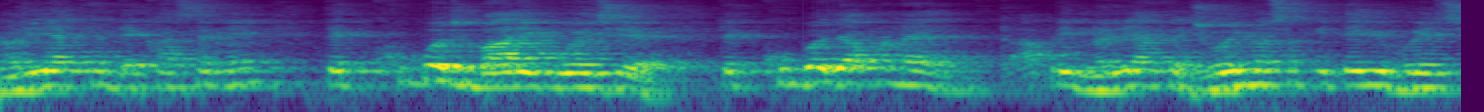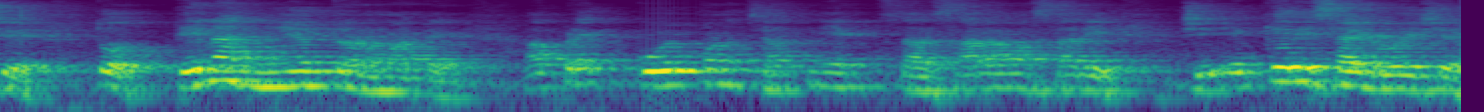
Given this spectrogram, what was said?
નરી આંખે દેખાશે નહીં, તે ખૂબ જ બારીક હોય છે, તે ખૂબ જ આપણને આપણી નરી આંખે જોઈ ન શકી તેવી હોય છે. તો તેના નિયંત્રણ માટે આપણે કોઈ પણ જાતની એક સારામાં સારી જે એકેરીસાઇડ હોય છે,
